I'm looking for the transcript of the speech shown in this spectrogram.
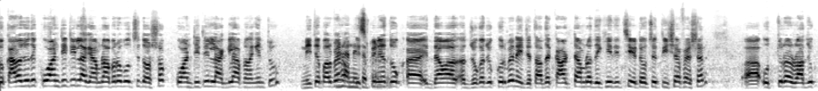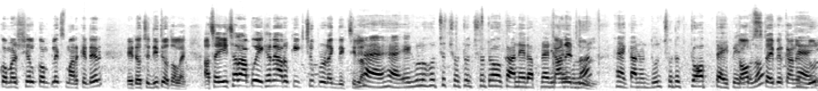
তো কারও যদি কোয়ান্টিটি লাগে আমরা আবারও বলছি দর্শক কোয়ান্টিটি লাগলে আপনারা কিন্তু নিতে পারবেন। হ্যাঁ, স্ক্রিনে দেওয়া যোগাযোগ করবেন। এই যে তাদের কার্ডটা আমরা দেখিয়ে দিচ্ছি এটা হচ্ছে Tisha fashion Uttara Rajuk commercial complex মার্কেটের এটা হচ্ছে দ্বিতীয় তলায়। আচ্ছা এছাড়া আপু এখানে আরও কিছু প্রোডাক্ট দেখছিলাম? হ্যাঁ হ্যাঁ এগুলো হচ্ছে ছোট ছোট কানের আপনার কানের দুল। হ্যাঁ কানের দুল ছোট টপ টাইপের টপস টাইপের কানের হ্যাঁ, দুল।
